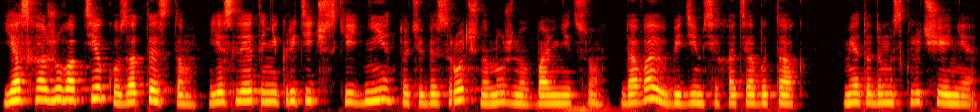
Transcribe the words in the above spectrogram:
«Я схожу в аптеку за тестом. Если это не критические дни, то тебе срочно нужно в больницу. Давай убедимся хотя бы так, методом исключения.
